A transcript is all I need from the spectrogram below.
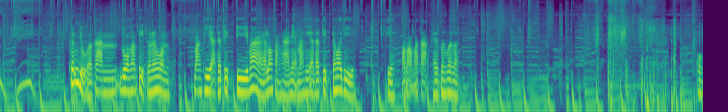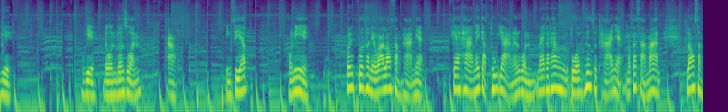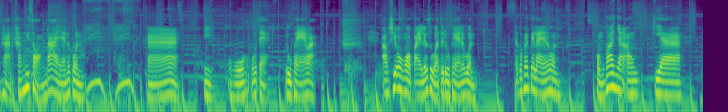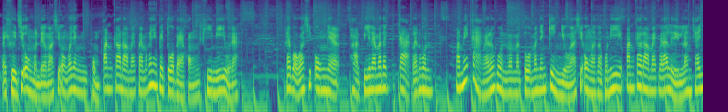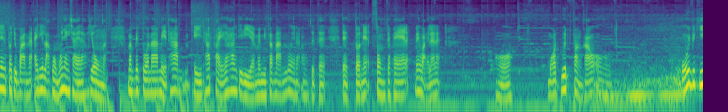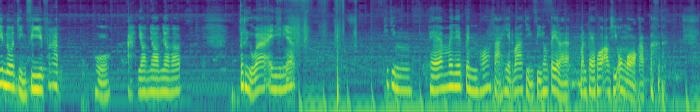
ขึ้นอยู่กับการดวงการติดด้วยนะทุกคน บางทีอาจจะติดดีมากล่อสังหารเนี่ยบางทีอาจจะติดไม่ค่อยดีโอเคมามามาตะให้เพื่อนๆก่อนโอเคโอเคโดนโดนสวนอ้าวจิงซีครับเขานี่เพื่อนเพื่อนเขาเนี่ยว่าล่อสังหารเนี่ยแก้ทางได้กับทุกอย่างนะทุกคนแม้กระทั่งตัวเครื่องสุดท้ายเนี่ยมันก็สามารถล่อสังหารครั้งที่สองได้นะทุกคนอ่านี่โอ้โหโอ้แต่ ดูแพ้ว่ะ เอาชิองออกไปแล้วรู้สึกว่าจะดูแพ้นะทุกคนแล้วก็ไม่เป็นไรนะทุกคน ผมก็ยังเอาเกียร์ไปคืนชิองเหมือนเดิมวะชิองก็ยังผมปั้นเก้าดาวแม็กไปมันก็ยังเป็นตัวแบกของทีมนี้อยู่นะ ใครบอกว่าชิองเนี่ยผ่านปีแล้วมันจะกากแล้วทุกคน มันไม่กากนะทุกคนมันมันตัวมันยังเก่งอยู่นะชิองอะสำหรับคนที่ปั้นเก้าดาวแม็กไปแล้วหรือยังใช้ในปัจจุบันนะไอ้นี่หลักผมก็ยังใช้นะชิองอะมันเป็นตัวนาเมทธาตุไอ้ธาตุไฟก็ข้างดีๆมันมีสตันด้วยนะเอาแต่แต่แต่ตัวเนี้ยทรงจะแพ้แล้วไม่ไหวแล้วเนี่ยโอ้โหมอสบึดฝั่งเขาโอ้โหโอ้ยเมื่อกี้โดนจิงซีฟาดโอ้โหอะยอมยอมยอมแล้วก็ถือว่าไอ้ดีเนี้ยที่จริง แพ้ไม่ได้เป็นเพราะสาเหตุว่าจิงซีฮ่องเต้หรอกนะมันแพ้เพราะเอาชิองออกครับ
